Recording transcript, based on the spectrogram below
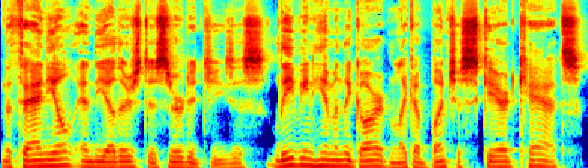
Nathanael and the others deserted Jesus, leaving him in the garden like a bunch of scared cats.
